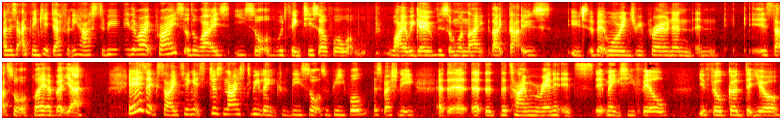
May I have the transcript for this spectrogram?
as I said, I think it definitely has to be the right price. Otherwise, you sort of would think to yourself, well, wh- why are we going for someone like like that who's who's a bit more injury prone and and is that sort of player? But yeah. It is exciting. It's just nice to be linked with these sorts of people, especially at the at the, the time we're in. It's it makes you feel you feel good that you're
